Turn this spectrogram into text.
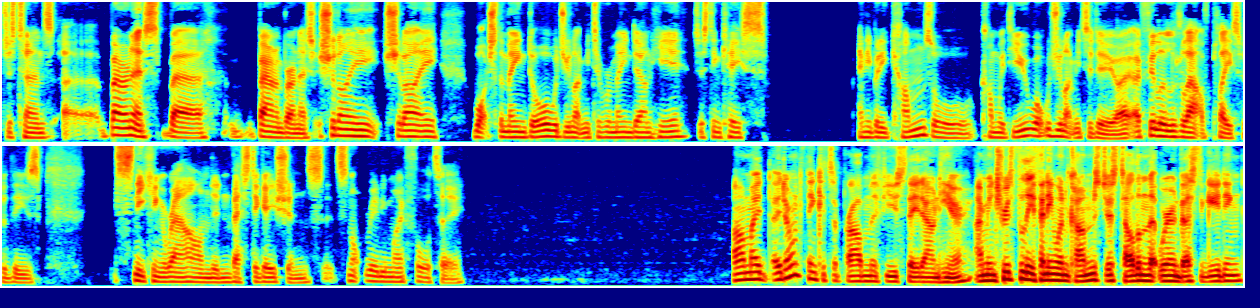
just turns, uh, Baroness, ba- Baron and Baroness, should I should I watch the main door? Would you like me to remain down here just in case anybody comes or come with you? What would you like me to do? I, I feel a little out of place with these sneaking around investigations. It's not really my forte. Um, I I don't think it's a problem if you stay down here. I mean, truthfully, if anyone comes, just tell them that we're investigating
